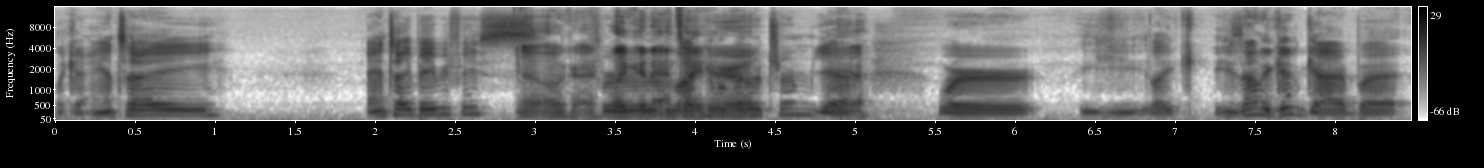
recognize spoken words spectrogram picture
like an anti anti babyface. Oh, okay. for Like an lack a anti-hero? better term. Yeah, Yeah. where he like he's not a good guy, but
